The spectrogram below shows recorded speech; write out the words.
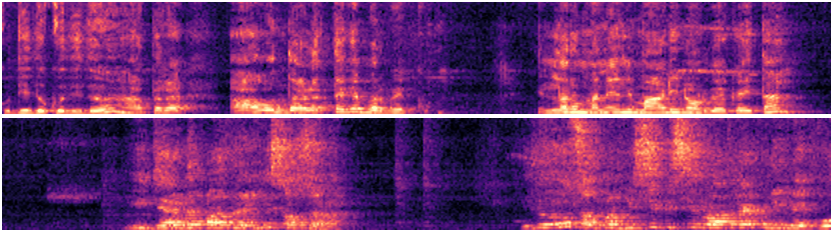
ಕುದಿದು ಕುದಿದು ಆ ಥರ ಆ ಒಂದು ಅಳತೆಗೆ ಬರಬೇಕು. ಎಲ್ಲರೂ ಮನೆಯಲ್ಲಿ ಮಾಡಿ ನೋಡಬೇಕಾಯ್ತಾ? ಈ ಜರದ ಪಾತ್ರೆಯಲ್ಲಿ ಸೋಸೋಣ. ಇದು ಸ್ವಲ್ಪ ಬಿಸಿ ಬಿಸಿ ಇರುವಾಗಲೇ ಕುಡಿಬೇಕು.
